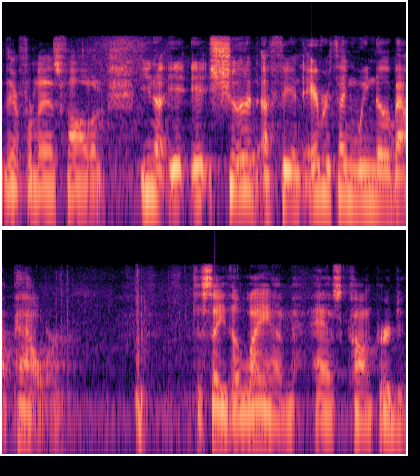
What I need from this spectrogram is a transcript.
therefore let us follow. You know, it, it should offend everything we know about power to say the Lamb has conquered,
